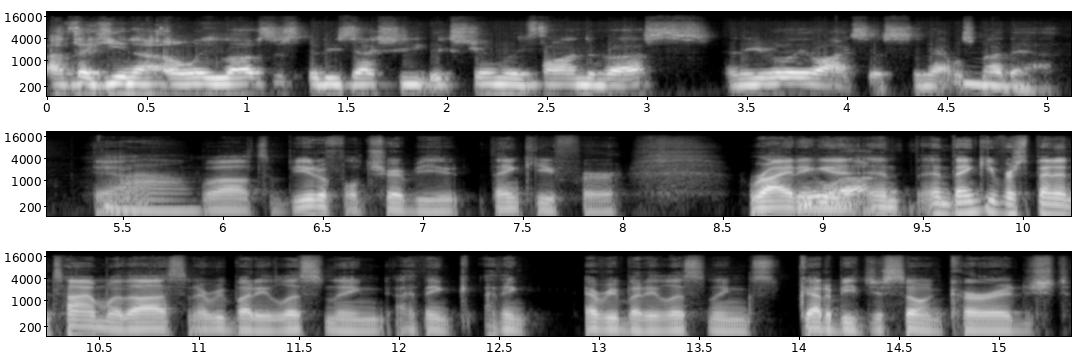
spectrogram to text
I think He not only loves us, but He's actually extremely fond of us, and He really likes us. And that was my Mm. dad. Yeah. Wow. Well, it's a beautiful tribute. Thank you for writing You're it, welcome. and and thank you for spending time with us and everybody listening. I think I think everybody listening's got to be just so encouraged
